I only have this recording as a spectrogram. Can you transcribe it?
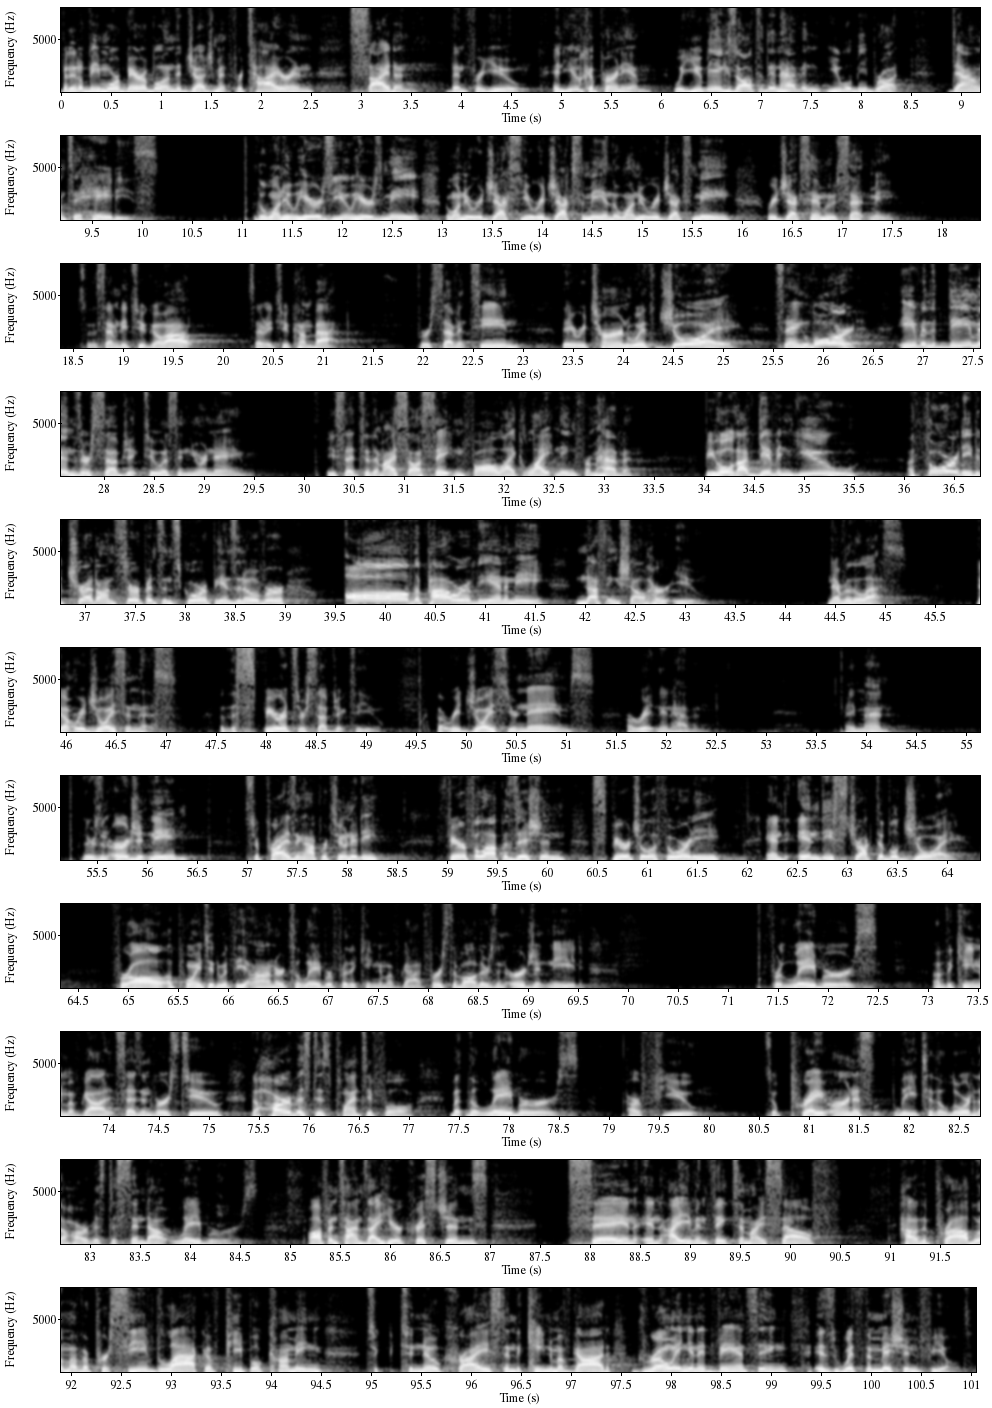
But it'll be more bearable in the judgment for Tyre and Sidon than for you. And you, Capernaum, will you be exalted in heaven? You will be brought down to Hades. The one who hears you hears me. The one who rejects you rejects me. And the one who rejects me rejects him who sent me. So the 72 go out, 72 come back. Verse 17, they return with joy, saying, Lord, even the demons are subject to us in your name. He said to them, I saw Satan fall like lightning from heaven. Behold, I've given you authority to tread on serpents and scorpions and over all the power of the enemy. Nothing shall hurt you. Nevertheless, don't rejoice in this, that the spirits are subject to you, but rejoice your names are written in heaven. Amen. Amen. There's an urgent need, surprising opportunity, fearful opposition, spiritual authority, and indestructible joy for all appointed with the honor to labor for the kingdom of God. First of all, there's an urgent need for laborers of the kingdom of God. It says in verse 2 the harvest is plentiful, but the laborers are few. So pray earnestly to the Lord of the harvest to send out laborers. Oftentimes, I hear Christians say, and, and I even think to myself, how the problem of a perceived lack of people coming to, to know Christ and the kingdom of God growing and advancing is with the mission field.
